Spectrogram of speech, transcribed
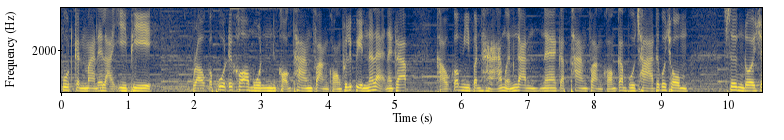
พูดกันมาได้หลาย EP เราก็พูดด้วยข้อมูลของทางฝั่งของฟิลิปปินส์นั่นแหละนะครับเขาก็มีปัญหาเหมือนกันนะกับทางฝั่งของกัมพูชาท่านผู้ชม ซึ่งโดยเฉ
